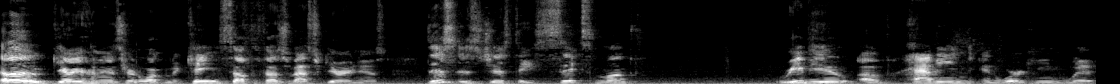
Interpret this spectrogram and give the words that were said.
Hello, Gary Hernandez here, and welcome to Cane Self Defense Master Gary Hernandez. This is just a six month review of having and working with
